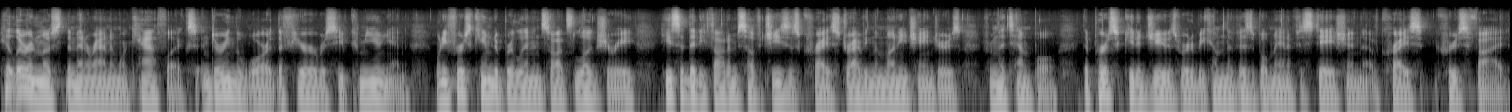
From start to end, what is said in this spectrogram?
Hitler and most of the men around him were Catholics, and during the war, the Fuhrer received communion. When he first came to Berlin and saw its luxury, he said that he thought himself Jesus Christ driving the money changers from the temple. The persecuted Jews were to become the visible manifestation of Christ crucified.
